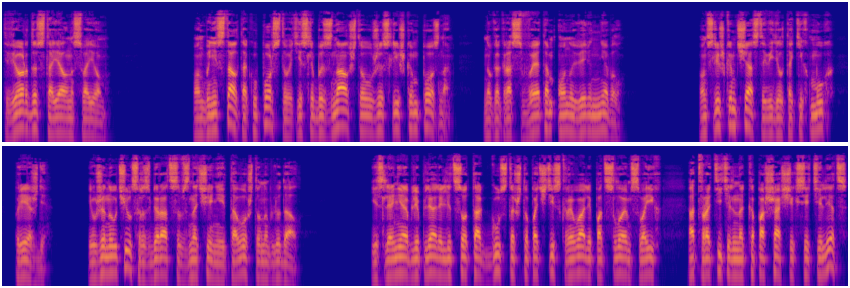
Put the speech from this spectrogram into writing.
твердо стоял на своем. Он бы не стал так упорствовать, если бы знал, что уже слишком поздно, но как раз в этом он уверен не был. Он слишком часто видел таких мух прежде и уже научился разбираться в значении того, что наблюдал. Если они облепляли лицо так густо, что почти скрывали под слоем своих отвратительно копошащихся телец,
